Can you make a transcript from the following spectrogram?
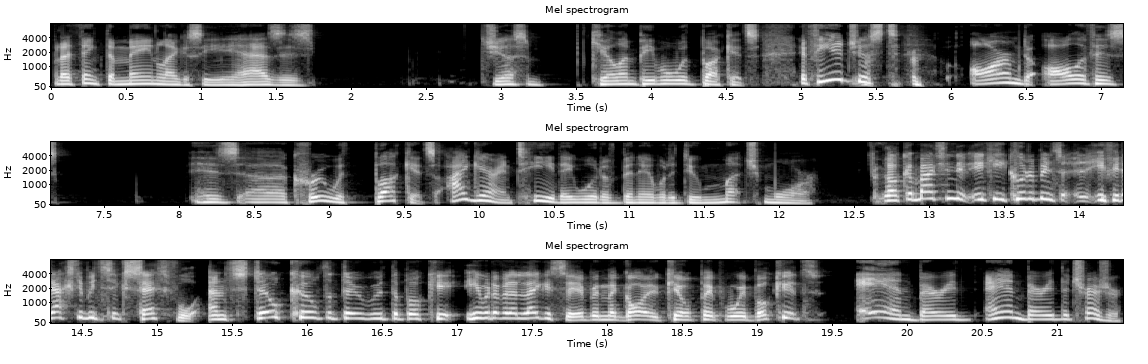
But I think the main legacy he has is just killing people with buckets. If he had just armed all of his his uh, crew with buckets, I guarantee they would have been able to do much more. Like, imagine if he could have been, if he'd actually been successful and still killed the dude with the bucket, he would have had a legacy of being the guy who killed people with buckets. And buried and buried the treasure,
